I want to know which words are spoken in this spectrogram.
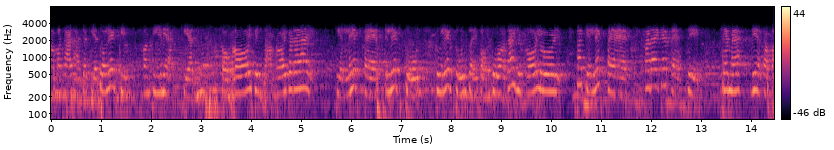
กรรมการอาจจะเขียนตัวเลขผิดบางทีเนี่ย เขียนสองร้อยเป็นสามร้อยก็ได้ เขียนเลขแปดเป็นเลขศูนย์คือเลขศูนย์ใส่สองตัวได้หนึ่งร้อยเลย ถ้าเขียนเลขแปดก็ได้แค่แปดสิบใช่ไหมเนี่ยกรรม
